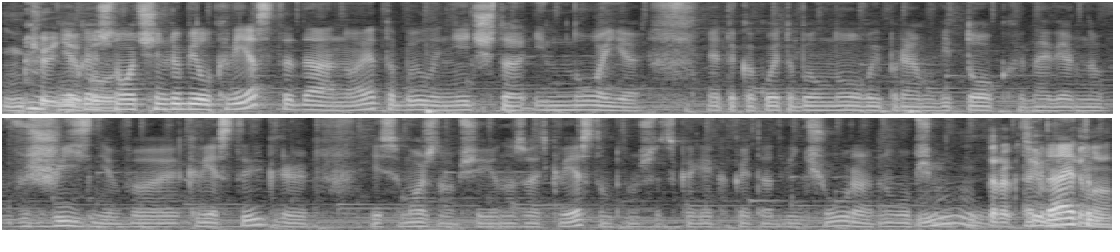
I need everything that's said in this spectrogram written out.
Ничего и не Я, было. конечно, очень любил квесты, да, но это было нечто иное. Это какой-то был новый прям виток, наверное, в жизни, в квест-игры, если можно вообще ее назвать квестом, потому что это скорее какая-то адвенчура. Ну, в общем, Интерактивное тогда это кино.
